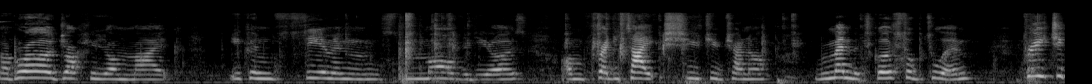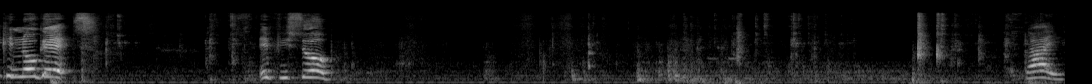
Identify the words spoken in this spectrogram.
my bro Josh is on mic. You can see him in more videos on Freddie Tykes YouTube channel. Remember to go sub to him. Free chicken nuggets if you sub. Guys.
